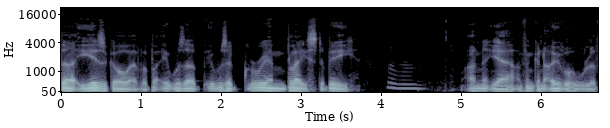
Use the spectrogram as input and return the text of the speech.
thirty years ago or whatever. But it was a. It was a grim place to be. Mm. And yeah, I think an overhaul of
